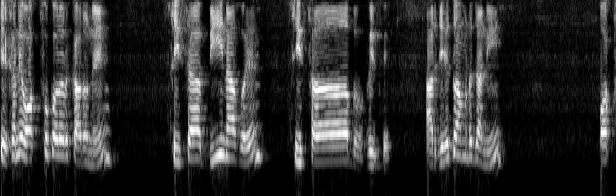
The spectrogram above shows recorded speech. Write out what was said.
এখানে অক্ফ করার কারণে হিসাবি না হয়ে হিসাব হয়েছে আর যেহেতু আমরা জানি অক্ষ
